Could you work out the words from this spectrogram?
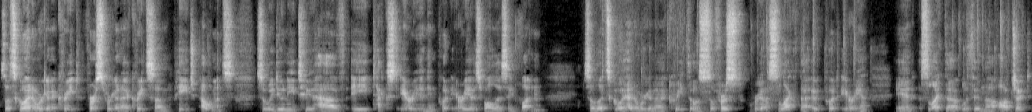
So let's go ahead and we're going to create, first we're going to create some page elements. So we do need to have a text area, an input area, as well as a button. So let's go ahead and we're going to create those. So first we're going to select the output area and select that within the object.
